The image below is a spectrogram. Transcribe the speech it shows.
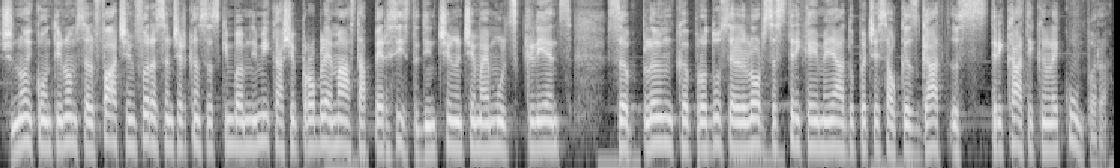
Și noi continuăm să-l facem fără să încercăm să schimbăm nimic, ca și problema asta persistă. Din ce în ce mai mulți clienți să plâng că produsele lor să strică imediat după ce s-au căzgat, stricate când le cumpără.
